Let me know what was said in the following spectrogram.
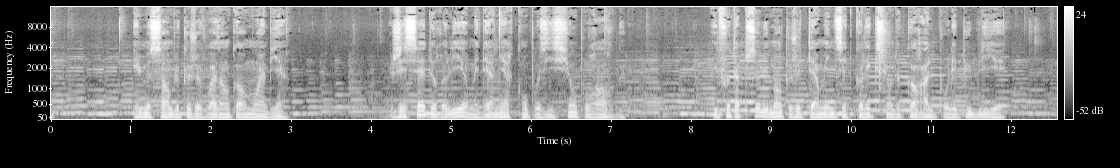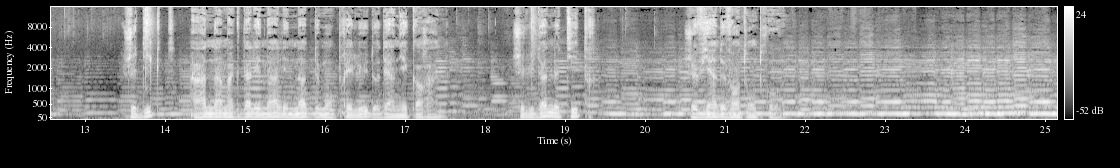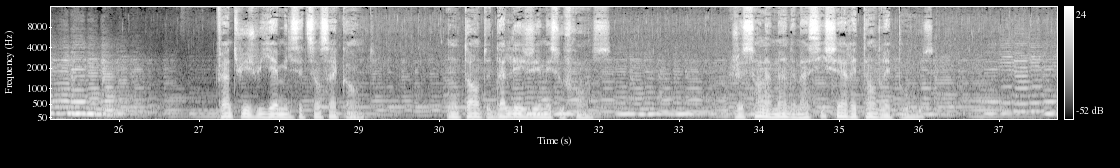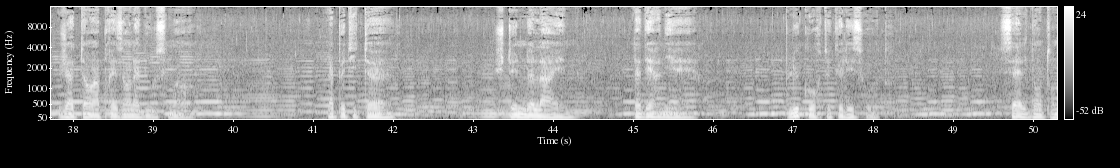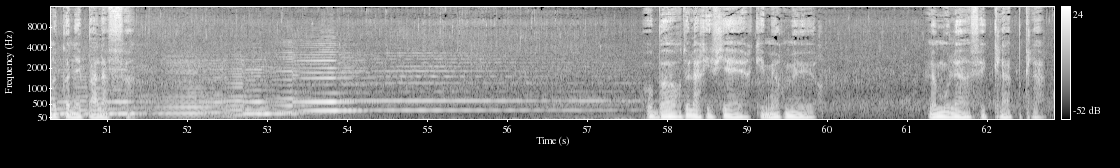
il me semble que je vois encore moins bien. J'essaie de relire mes dernières compositions pour orgue. Il faut absolument que je termine cette collection de chorales pour les publier. Je dicte à Anna Magdalena les notes de mon prélude au dernier choral. Je lui donne le titre Je viens devant ton trône. « 28 juillet 1750 on tente d'alléger mes souffrances. Je sens la main de ma si chère et tendre épouse. J'attends à présent la douce mort. La petite heure, Stundeline, la dernière, plus courte que les autres, celle dont on ne connaît pas la fin. Au bord de la rivière qui murmure, le moulin fait clap, clap.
